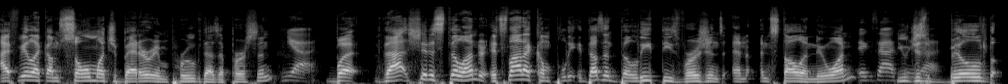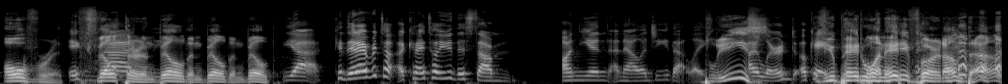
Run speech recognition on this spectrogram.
I feel like I'm so much better improved as a person. yeah But that shit is still under. It's not a complete. It doesn't delete these versions and install a new one. Exactly You just that. build over it, filter and build and build and build. yeah can did i ever tell can i tell you this um onion analogy that like Please, i learned. Okay. If you paid 180 for it, I'm down.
